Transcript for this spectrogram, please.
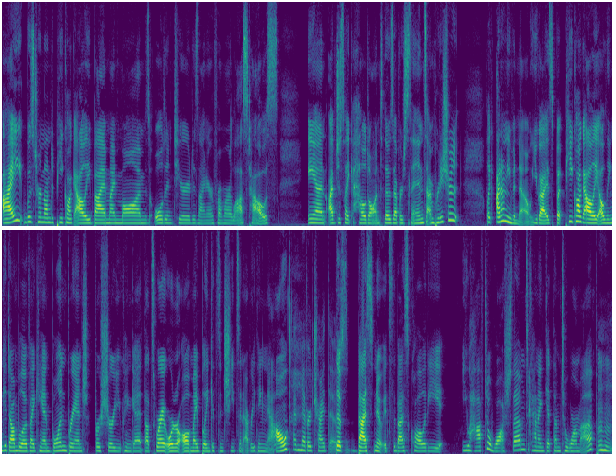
I was turned on to Peacock Alley by my mom's old interior designer from our last house. And I've just like held on to those ever since. I'm pretty sure, like, I don't even know, you guys, but Peacock Alley, I'll link it down below if I can. Boll and Branch, for sure, you can get. That's where I order all my blankets and sheets and everything now I've never tried those. the best no it's the best quality you have to wash them to kind of get them to warm up. Mm-hmm.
